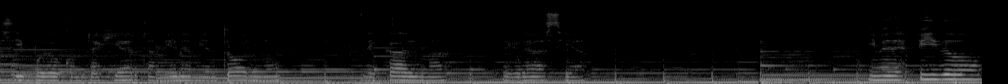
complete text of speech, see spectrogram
así puedo contagiar también a mi entorno de calma, de gracia. Y me despido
